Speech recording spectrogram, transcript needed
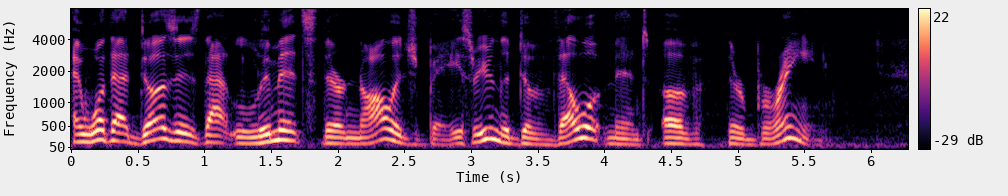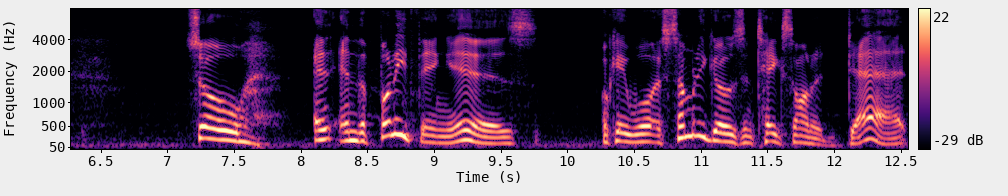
And what that does is that limits their knowledge base or even the development of their brain. So and, and the funny thing is, okay, well, if somebody goes and takes on a debt,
